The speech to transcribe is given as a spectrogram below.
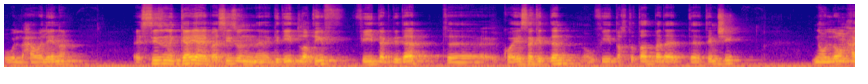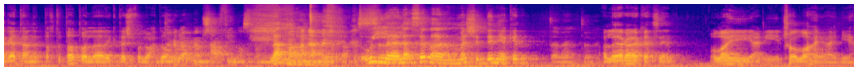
واللي حوالينا. ال season الجاي هيبقى season جديد لطيف. فيه تجديدات آه، كويسة جدا وفي تخطيطات بدأت تمشي. نقول لهم حاجات عن التخطيطات ولا يكتشفوا لوحدهم؟ تقريبا إحنا مش عارفين أصلا. لا ما هنعملها تقول لا سيبها أنا ماشي الدنيا كده. تمام تمام. ولا إيه رأيك يا حسين؟ والله يعني إن شاء الله يعني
